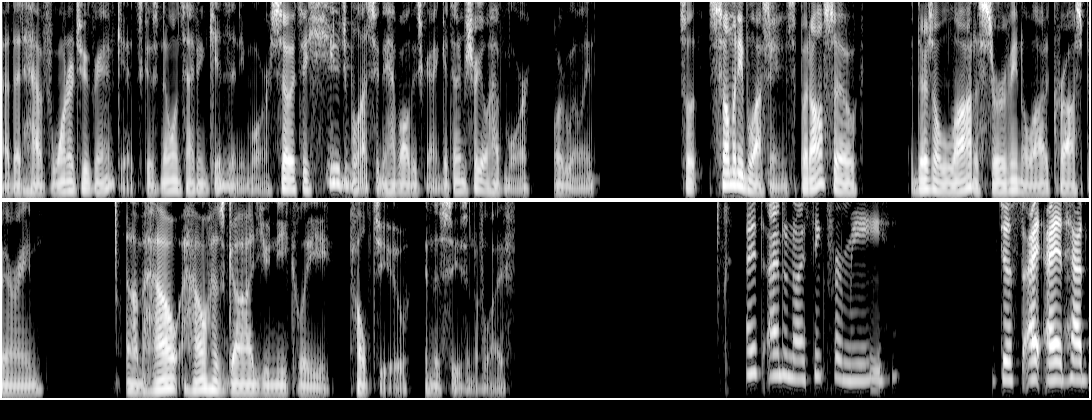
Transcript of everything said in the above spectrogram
uh, that have one or two grandkids because no one's having kids anymore. So it's a huge Mhm. blessing to have all these grandkids, and I'm sure you'll have more, Lord willing. So so many blessings, but also there's a lot of serving, a lot of cross bearing. Um, how how has God uniquely helped you in this season of life? I I don't know. I think for me, just I I had had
